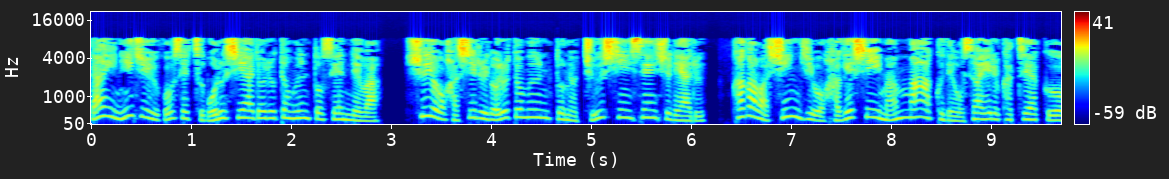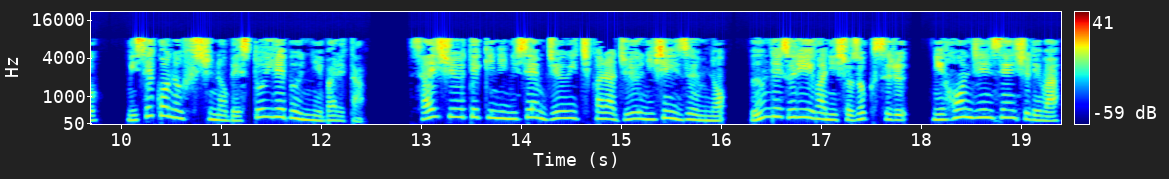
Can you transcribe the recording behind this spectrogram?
第25節ボルシアドルトムント戦では、首位を走るドルトムントの中心選手である香川真司を激しいマンマークで抑える活躍を、ミセコノフ氏のベストイレブンにバレた。最終的に2011から12シーズンのブンデスリーガに所属する日本人選手では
